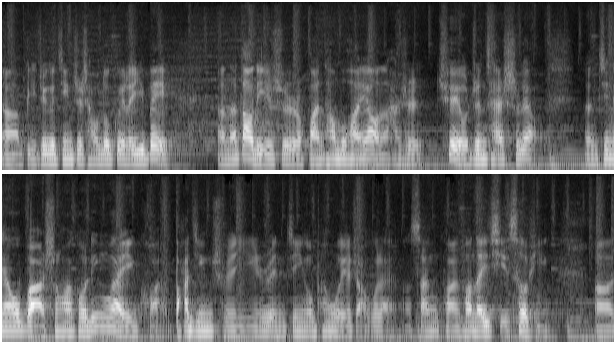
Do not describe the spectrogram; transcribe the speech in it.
啊，比这个精致差不多贵了一倍。啊，那到底是换汤不换药呢，还是确有真材实料？嗯，今天我把施华蔻另外一款八精纯莹润精油喷雾也找过来，三款放在一起测评。啊，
